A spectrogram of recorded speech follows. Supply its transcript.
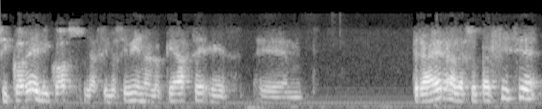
psicodélicos, la psilocibina lo que hace es traer a la superficie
